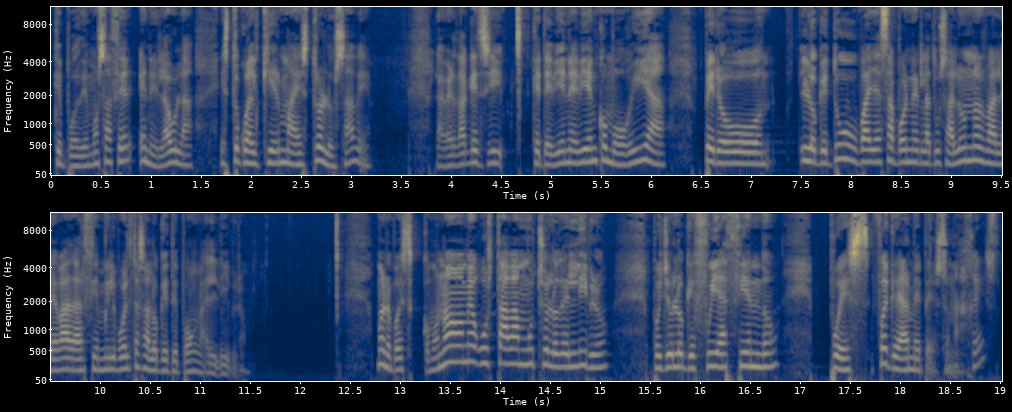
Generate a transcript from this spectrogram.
que podemos hacer en el aula. Esto cualquier maestro lo sabe. La verdad que sí, que te viene bien como guía, pero lo que tú vayas a ponerle a tus alumnos le va a dar cien mil vueltas a lo que te ponga el libro. Bueno, pues como no me gustaba mucho lo del libro, pues yo lo que fui haciendo, pues fue crearme personajes.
